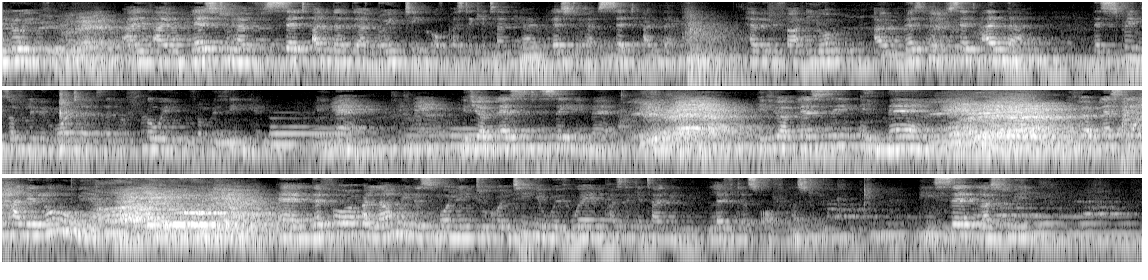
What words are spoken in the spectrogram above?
Hallelujah. Amen. I, I'm blessed to have sat under the anointing of Pastor Ketani. I'm blessed to have sat under Heavenly Father. I'm blessed to have sat under the springs of living waters that were flowing from within him. Amen. If you are blessed, say amen. Amen. Last week. He said last week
